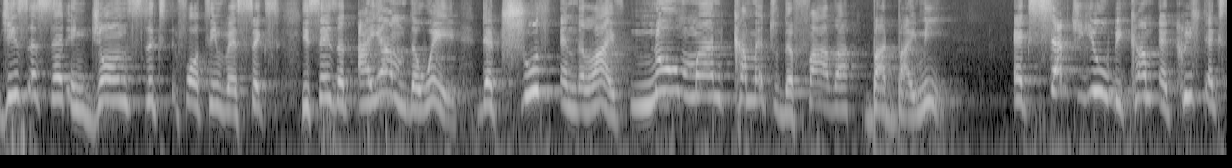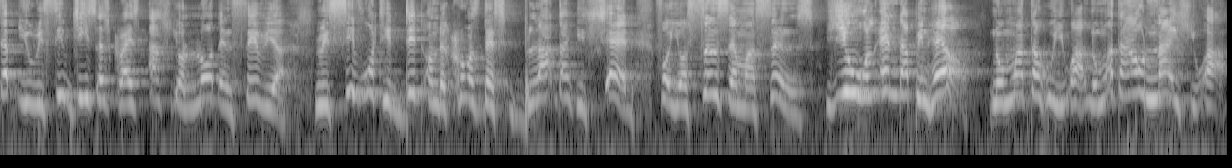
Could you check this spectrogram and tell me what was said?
Jesus said in John 6, 14, verse 6, He says that I am the way, the truth, and the life. No man cometh to the Father but by me. Except you become a Christian, except you receive Jesus Christ as your Lord and Savior, receive what He did on the cross, the blood that He shed for your sins and my sins, you will end up in hell. No matter who you are, no matter how nice you are.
